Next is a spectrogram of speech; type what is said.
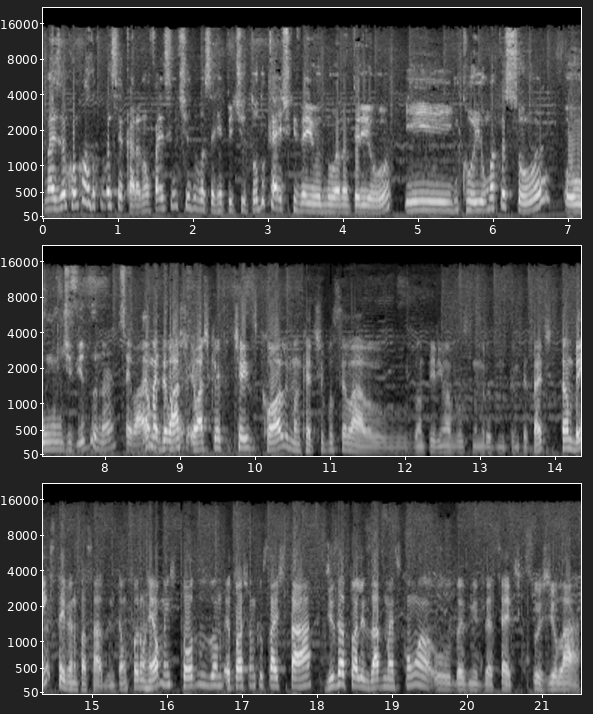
Mas eu concordo com você, cara. Não faz sentido você repetir todo o cast que veio no ano anterior e incluir uma pessoa ou um indivíduo, né? Sei lá. Não, mas eu né? acho, eu acho que esse Chase Coleman, que é tipo, sei lá, o vampirinho avulso número 37, também esteve ano passado. Então foram realmente todos os anos. Eu tô achando que o site tá desatualizado, mas com a- o 2017 que surgiu lá.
